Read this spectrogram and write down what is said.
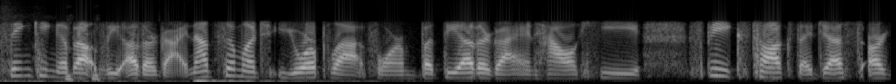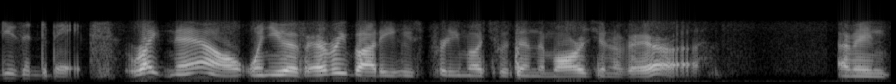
thinking about the other guy? Not so much your platform, but the other guy and how he speaks, talks, digests, argues, and debates. right now, when you have everybody who's pretty much within the margin of error, I mean,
